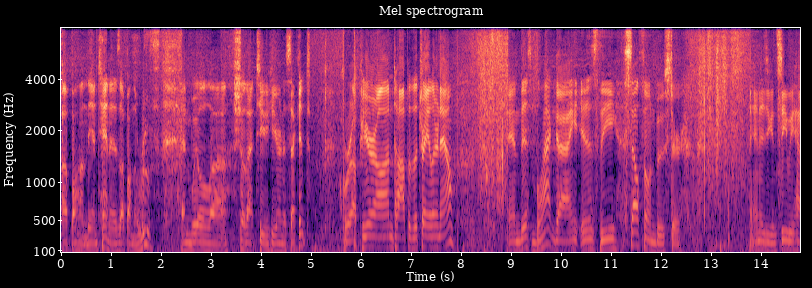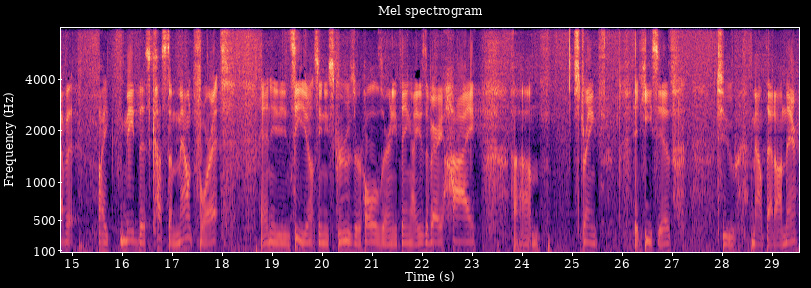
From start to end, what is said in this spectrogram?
up on the antenna is up on the roof and we'll uh, show that to you here in a second. We're up here on top of the trailer now and this black guy is the cell phone booster. And as you can see, we have it, I made this custom mount for it. And you can see you don't see any screws or holes or anything. I used a very high um, strength adhesive to mount that on there.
